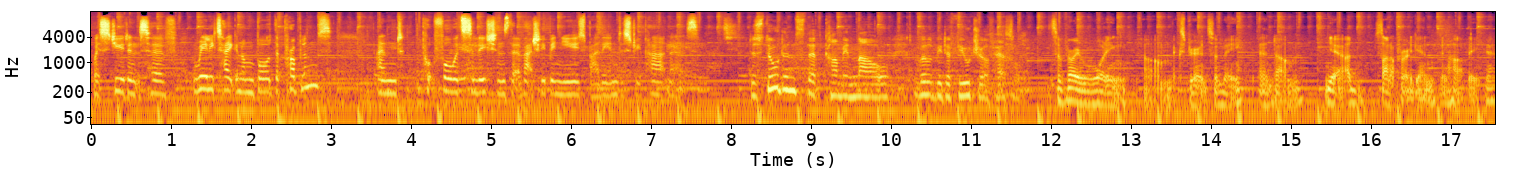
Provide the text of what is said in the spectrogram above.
where students have really taken on board the problems and put forward solutions that have actually been used by the industry partners. The students that come in now will be the future of Hassell. It's a very rewarding um, experience for me and um, yeah, I'd sign up for it again in a heartbeat, yeah.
